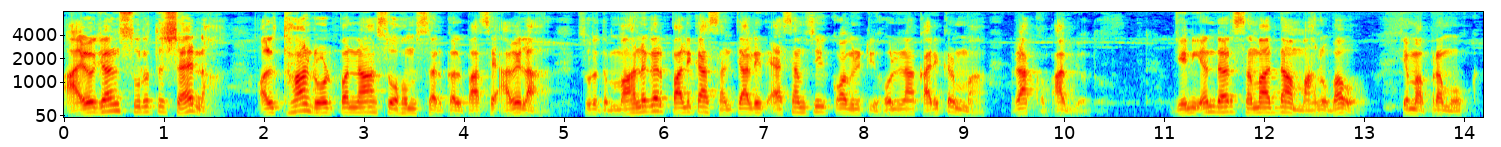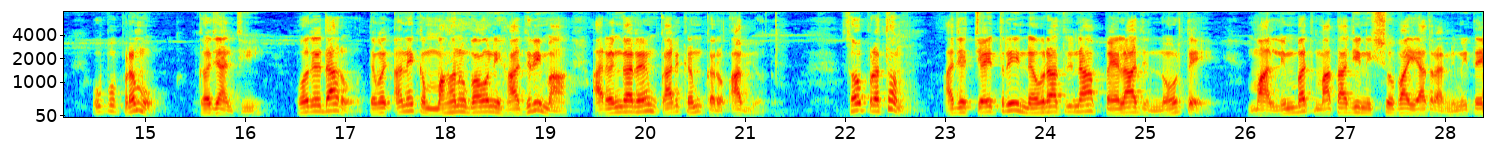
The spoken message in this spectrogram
આયોજન સુરત શહેરના અલથાણ રોડ પરના સોહમ સર્કલ પાસે આવેલા સુરત મહાનગરપાલિકા સંચાલિત એસએમસી કોમ્યુનિટી હોલના કાર્યક્રમમાં રાખવામાં આવ્યો હતો. જેની અંદર સમાજના મહાનુભાવો, જેમાં પ્રમુખ, ઉપપ્રમુખ, ખજાનચી હોદ્દેદારો તેમજ અનેક મહાનુભાવોની હાજરીમાં આ રંગારંગ કાર્યક્રમ કરવામાં આવ્યો હતો. સૌ પ્રથમ આજે ચૈત્રી નવરાત્રિના પહેલા જ નોરતે માં લિંબત માતાજીની શોભાયાત્રા નિમિત્તે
